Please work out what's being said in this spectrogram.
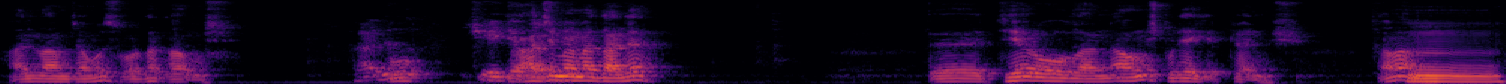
Halil amcamız orada kalmış. Hadi Bu şeyde Hacı Mehmet Ali e, diğer oğullarını almış buraya getirmiş. Tamam mı? Hmm.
